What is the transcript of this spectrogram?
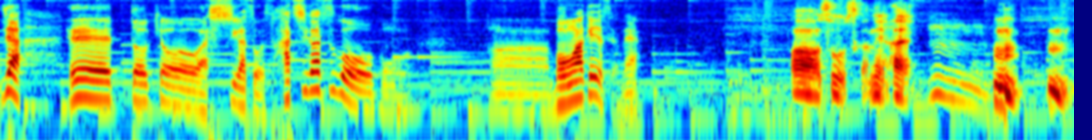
じゃあ、えーっと、今日は7月号です。8月号も、あー盆明けですよね。ああ、そうですかね。はい。うん。うん。うん。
